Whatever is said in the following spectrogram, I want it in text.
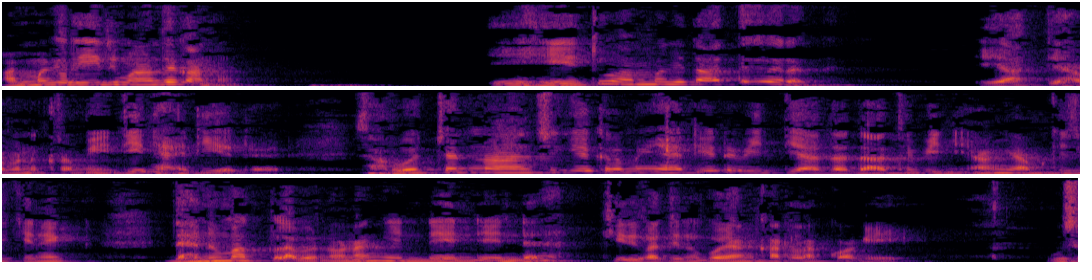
අම්මගේ රීති මාංශ කනවා. ඒ හේතුව අම්මගේ තාත්තගේ වැරද්ද. ඒ අධ්‍යාපන ක්‍රමයේ තියෙන හැටියට සරුවච්චන් වහන්සේගේ ක්‍රමයේ හැටියට විද්‍යා දදාති විනයන් යම් කිසි කෙනෙක් දැනුමක් ලබනවා නම් එන්නේ එන්නේ එන්නේ කිරිවදින ගෝයන් කරලක් වගේ උස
